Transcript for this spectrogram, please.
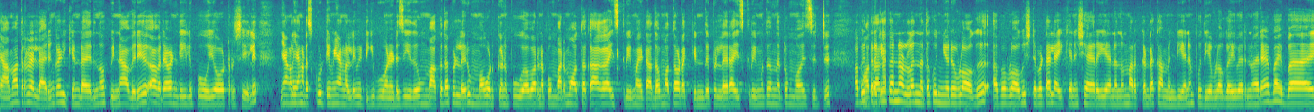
ഞാൻ മാത്രമല്ല എല്ലാവരും കഴിക്കണ്ടായിരുന്നു. പിന്നെ അവർ അവരെ വണ്ടിയിൽ പോയി ഓട്ടോറിക്ഷയിൽ ഞങ്ങൾ ഞങ്ങളുടെ സ്കൂട്ടിയും ഞങ്ങളുടെ വീട്ടിലേക്ക് പോകാനായിട്ട് ചെയ്ത്. ഉമ്മാക്ക് ഇതാ പിള്ളേർ ഉമ്മ കൊടുക്കണ പോവുക പറഞ്ഞപ്പോൾ ഉമ്മാരുടെ മുഖത്തൊക്കെ ആകെ ഐസ്ക്രീം ആയിട്ട്. അത് ഉമ്മ തുടക്കുന്നത് പിള്ളേർ ഐസ്ക്രീം തിന്നിട്ട് ഉമ്മ വെച്ചിട്ട് അപ്പോൾ ഇത്രയ്ക്ക് തന്നെ ഉള്ള ഇന്നത്തെ കുഞ്ഞൊരു വ്ളോഗ് അപ്പോൾ വ്ളോഗ് ഇഷ്ടപ്പെട്ടാൽ ലൈക്ക് ചെയ്യാനും ഷെയർ ചെയ്യാനൊന്നും മറക്കണ്ട. കമന്റ് ചെയ്യാനും പുതിയ വ്ളോഗായി വരുന്നവരെ ബൈ ബൈ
